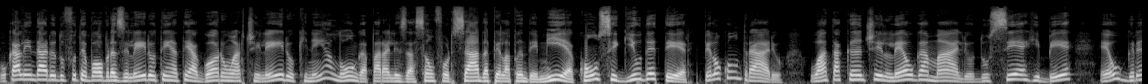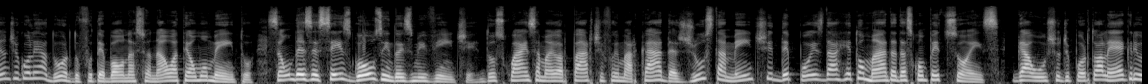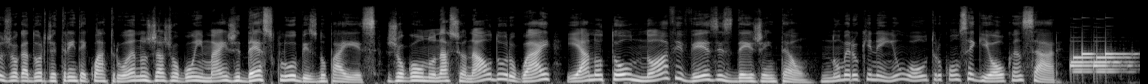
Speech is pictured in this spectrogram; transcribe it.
O calendário do futebol brasileiro tem até agora um artilheiro que nem a longa paralisação forçada pela pandemia conseguiu deter. Pelo contrário, o atacante Léo Gamalho, do CRB, é o grande goleador do futebol nacional até o momento. São 16 gols em 2020, dos quais a maior parte foi marcada justamente depois da retomada das competições. Gaúcho de Porto Alegre, o jogador de 34 anos já jogou em mais de 10 clubes no país. Jogou no Nacional do Uruguai e anotou nove vezes vezes desde então, número que nenhum outro conseguiu alcançar.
